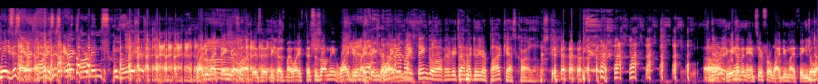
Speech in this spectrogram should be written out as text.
Wait, is this Eric? Har- is this Eric Harmon from earlier? Why do my thing go up? Is it because my wife pisses on me? Why do my thing go up? Why up? do my thing go up every time I do your podcast, Carlos? Uh, do we have an answer for why do my thing go No,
